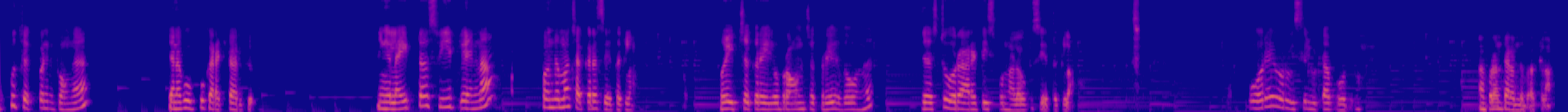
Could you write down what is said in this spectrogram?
உப்பு செக் பண்ணிக்கோங்க. எனக்கு உப்பு கரெக்டாக இருக்குது நீங்கள் லைட்டாக ஸ்வீட் வேணால் கொஞ்சமாக சர்க்கரை சேர்த்துக்கலாம். ஒயிட் சர்க்கரையோ ப்ரௌன் சர்க்கரையோ ஏதோ ஒன்று ஜஸ்ட் ஒரு அரை டீஸ்பூன் அளவுக்கு சேர்த்துக்கலாம். ஒரே ஒரு விசில் விட்டால் போதும். அப்புறம் திறந்து பார்க்கலாம்.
